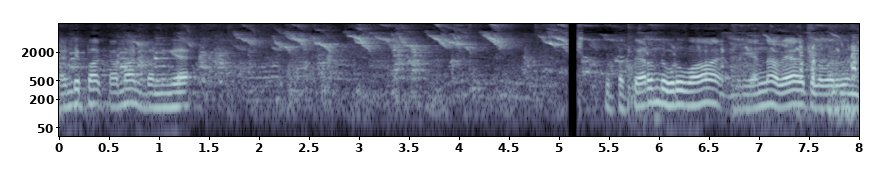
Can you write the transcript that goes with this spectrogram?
கண்டிப்பாக கமெண்ட் பண்ணுங்கள் இப்போ திறந்து விடுவோம். என்ன வேகத்தில் வருதுன்னு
